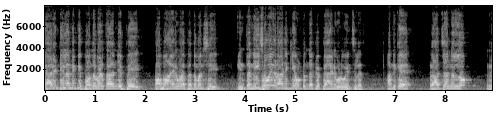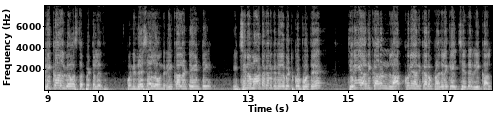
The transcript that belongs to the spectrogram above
గ్యారంటీలన్నింటినీ పొందబెడతారని చెప్పి పాపం ఆయన కూడా పెద్ద మనిషి ఇంత నీచమైన రాజకీయం ఉంటుందని చెప్పి ఆయన కూడా ఊహించలేదు. అందుకే రాజ్యాంగంలో రీకాల్ వ్యవస్థ పెట్టలేదు. కొన్ని దేశాల్లో ఉంది. రీకాల్ అంటే ఏంటి? ఇచ్చిన మాట కనుక నిలబెట్టుకోకపోతే తిరిగి అధికారం లాక్కునే అధికారం ప్రజలకే ఇచ్చేదే రీకాల్.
